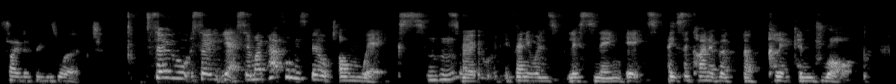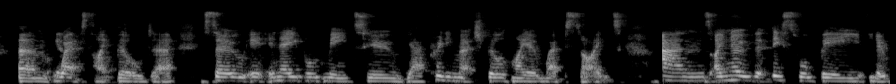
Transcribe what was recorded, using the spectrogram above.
side of things worked? So, so yeah, so my platform is built on Wix. Mm-hmm. So, if anyone's listening, it's it's a kind of a, a click and drop um, yeah. website builder. So it enabled me to, yeah, pretty much build my own website. And I know that this will be, you know,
